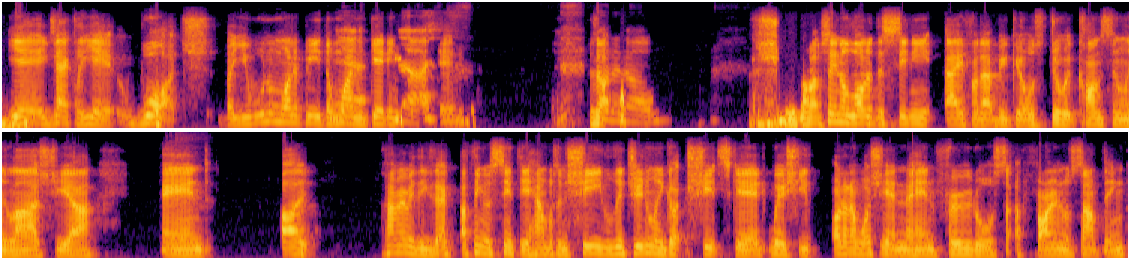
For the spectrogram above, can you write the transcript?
Yeah, exactly. Yeah, watch, but you wouldn't want to be the yeah, one getting no. scared. Not at all. I've seen a lot of the Sydney AFLW girls do it constantly last year, and I can't remember the exact. I think it was Cynthia Hamilton. She legitimately got shit scared. Where she, I don't know what she had in her hand, food or a phone or something.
